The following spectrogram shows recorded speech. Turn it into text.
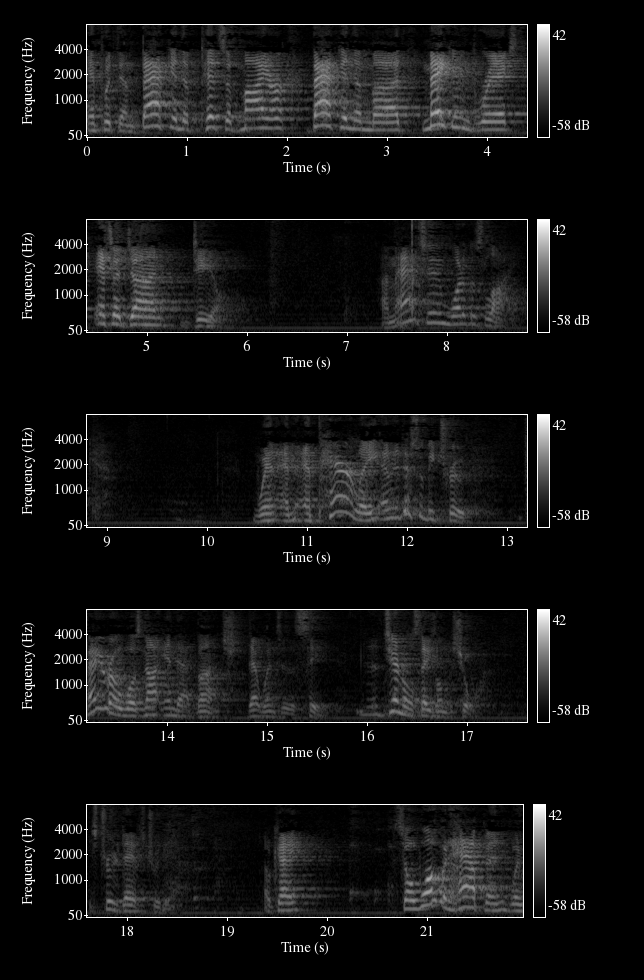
and put them back in the pits of mire, back in the mud, making bricks. It's a done deal. Imagine what it was like when, and, and apparently, and this would be true, Pharaoh was not in that bunch that went to the sea. The general stays on the shore. It's true today, it's true then. Okay? So, what would happen when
